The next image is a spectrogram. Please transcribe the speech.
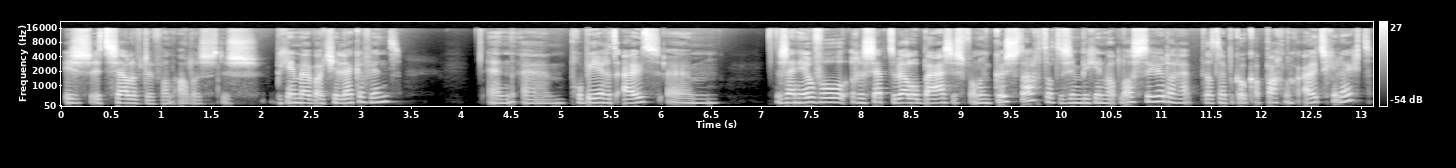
is hetzelfde van alles. Dus begin bij wat je lekker vindt. En um, probeer het uit. Um, er zijn heel veel recepten wel op basis van een kuststart. Dat is in het begin wat lastiger. Dat heb, dat heb ik ook apart nog uitgelegd.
